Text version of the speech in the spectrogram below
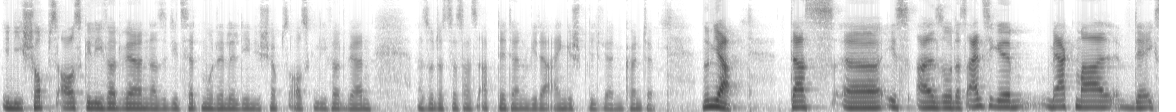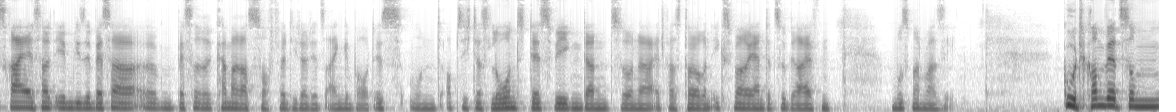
in die Shops ausgeliefert werden, also die Z-Modelle, die in die Shops ausgeliefert werden, also dass das als Update dann wieder eingespielt werden könnte. Nun ja, das äh, ist also das einzige Merkmal der X-Reihe ist halt eben diese besser, äh, bessere Kamerasoftware, die dort jetzt eingebaut ist. Und ob sich das lohnt, deswegen dann zu einer etwas teuren X-Variante zu greifen, muss man mal sehen. Gut, kommen wir zum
